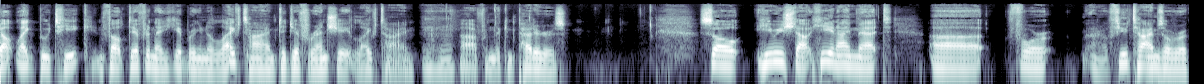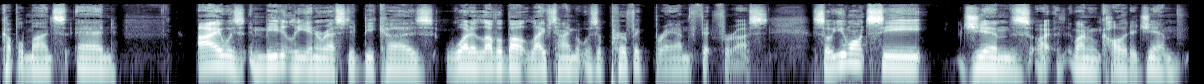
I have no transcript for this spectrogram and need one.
felt like boutique and felt different that he could bring into Lifetime to differentiate Lifetime uh, from the competitors. So he reached out. He and I met uh, for I don't know, a few times over a couple months, and I was immediately interested because what I love about Lifetime, it was a perfect brand fit for us. So you won't see gyms. I don't even call it a gym.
